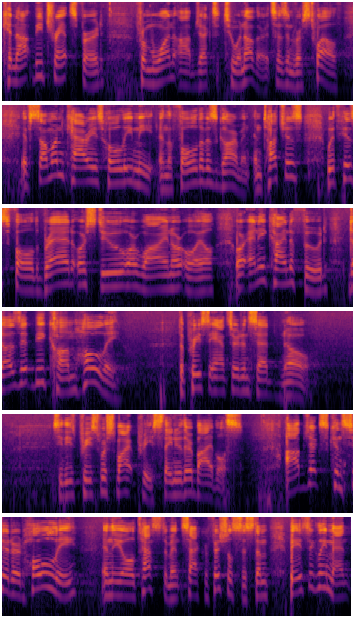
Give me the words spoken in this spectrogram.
cannot be transferred from one object to another. It says in verse 12 If someone carries holy meat in the fold of his garment and touches with his fold bread or stew or wine or oil or any kind of food, does it become holy? The priest answered and said, No. See, these priests were smart priests, they knew their Bibles. Objects considered holy in the Old Testament sacrificial system basically meant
